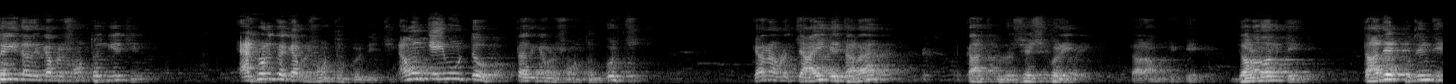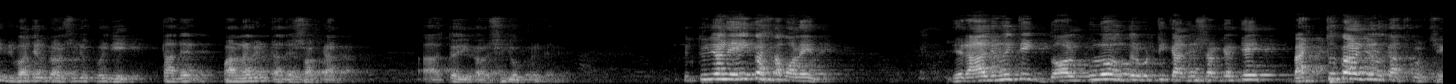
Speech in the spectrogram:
থেকেই তাদেরকে আমরা সমর্থন দিয়েছি এখনও তাকে আমরা সমর্থন করে দিচ্ছি। এমনকি এই মুহূর্তেও তাদেরকে আমরা সমর্থন করছি। কেন আমরা চাই যে তারা কাজগুলো শেষ করে তারা আমাদেরকে, জনগণকে তাদের প্রতিনিধি নির্বাচন করার সুযোগ করে দিয়ে তাদের পার্লামেন্ট, তাদের সরকার তৈরি করার সুযোগ করে দেবে। কিন্তু যেন এই কথা বলেন যে রাজনৈতিক দলগুলো অন্তর্বর্তীকালীন সরকারকে ব্যর্থ করার জন্য কাজ করছে,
